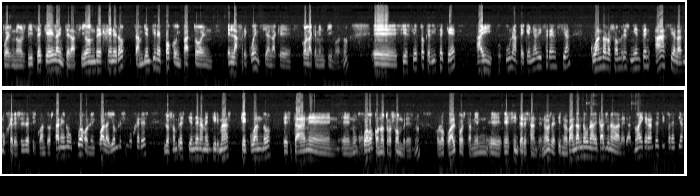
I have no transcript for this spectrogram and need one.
pues nos dice que la interacción de género también tiene poco impacto en, la frecuencia en la que, con la que mentimos. ¿no? Eh, sí es cierto que dice que hay una pequeña diferencia cuando los hombres mienten hacia las mujeres, es decir, cuando están en un juego en el cual hay hombres y mujeres, los hombres tienden a mentir más que cuando están en, en un juego con otros hombres, ¿no? Con lo cual, pues también eh, es interesante, ¿no? Es decir, nos van dando una de cal y una de. No hay grandes diferencias,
